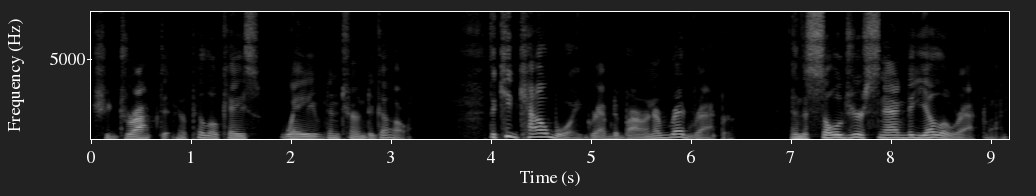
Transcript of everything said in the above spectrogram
She dropped it in her pillowcase, waved, and turned to go. The kid cowboy grabbed a bar in a red wrapper, and the soldier snagged a yellow wrapped one.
